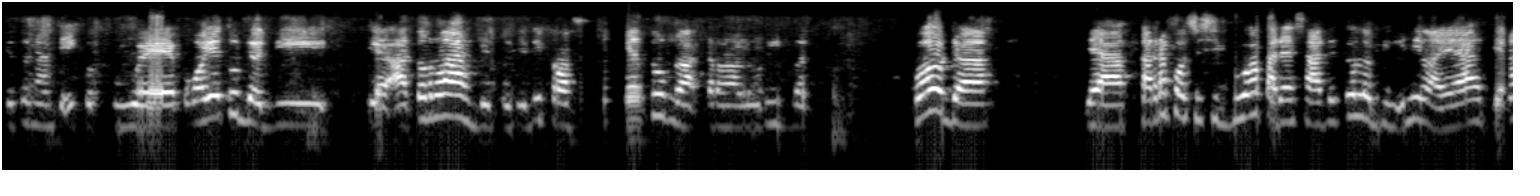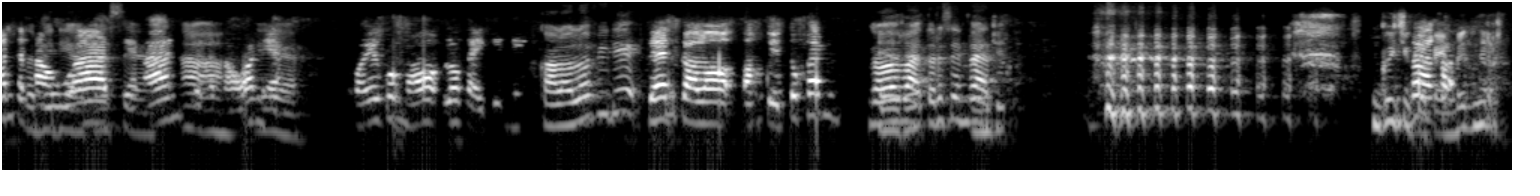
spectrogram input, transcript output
itu nanti ikut gue pokoknya itu udah di ya atur lah gitu jadi prosesnya tuh nggak terlalu ribet gue udah ya karena posisi gue pada saat itu lebih inilah ya dia kan ketahuan ya. ya? kan? Ah, ketahuan ya. iya. pokoknya gue mau lo kayak gini. Kalau lo Vide? Dan kalau waktu itu kan nggak apa-apa terusin Rat gue juga pengen denger.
